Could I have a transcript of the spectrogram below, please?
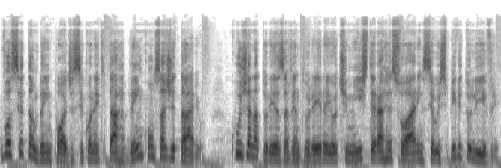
Você também pode se conectar bem com Sagitário, cuja natureza aventureira e otimista irá ressoar em seu espírito livre.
